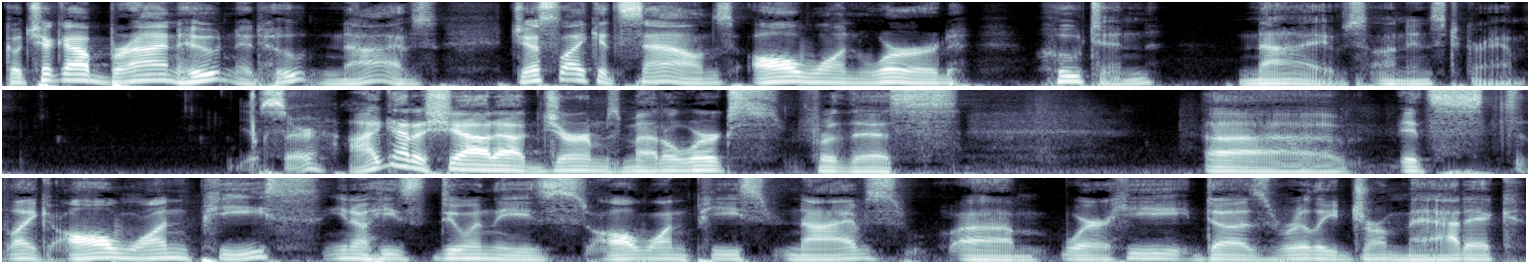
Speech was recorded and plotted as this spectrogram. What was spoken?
go check out Brian Hooten at Hooten Knives. Just like it sounds, all one word, Hooten Knives on Instagram. Yes, sir. I got to shout out Germs Metalworks for this. Uh, it's like all one piece. You know, he's doing these all one piece knives um, where he does really dramatic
